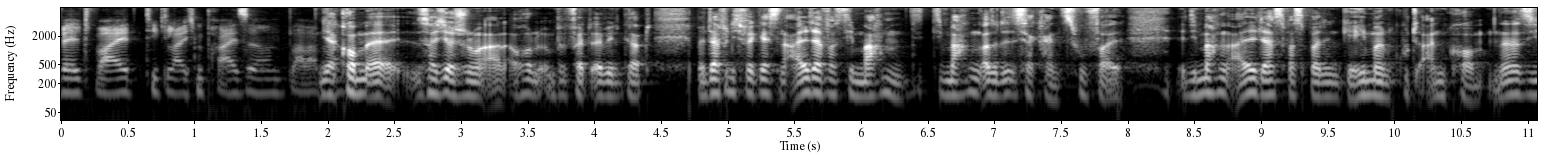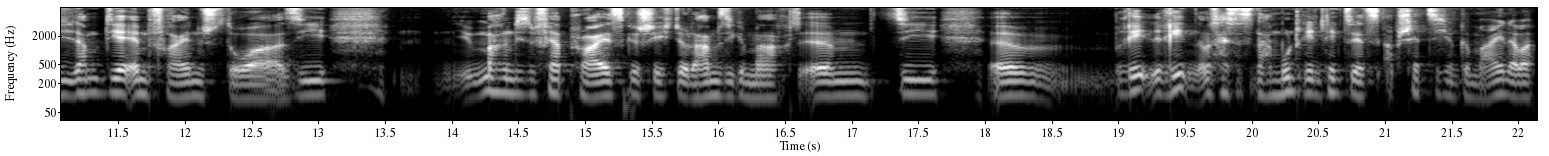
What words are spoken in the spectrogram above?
weltweit die gleichen Preise und bla bla bla. Ja, komm, äh, das habe ich ja schon mal auch im Fett erwähnt gehabt. Man darf nicht vergessen, all das, was die machen, die, die machen, also das ist ja kein Zufall. Die machen all das, was bei den Gamern gut ankommt. Ne? Sie haben DRM-freien Store, sie machen diese Fair Price-Geschichte oder haben sie gemacht. Ähm, sie äh, re- reden, was heißt das, nach dem Mund reden klingt so jetzt abschätzig und gemein, aber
